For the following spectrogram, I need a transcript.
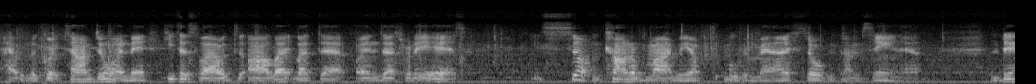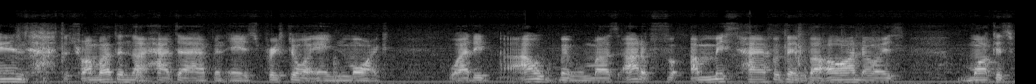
having a great time doing it. He just allowed uh, light like that, and that's what it is. Something kind of reminds me of the movie Max, so I'm seeing that. Then the trauma that I had to happen is Bristol and Mark. Why did I remember? I I missed half of it, but all I know is Marcus.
